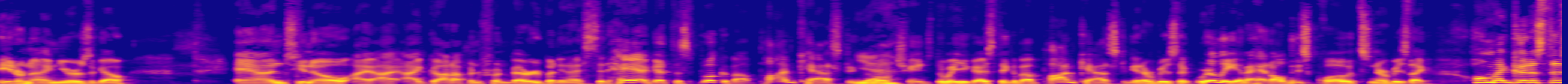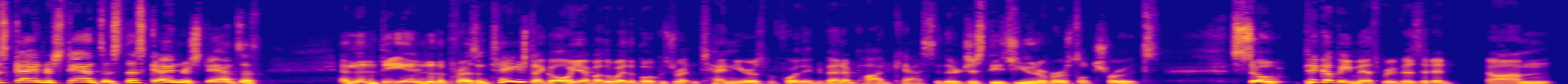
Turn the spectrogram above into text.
eight or nine years ago. And, you know, I, I, I got up in front of everybody and I said, Hey, I got this book about podcasting. Yeah. It'll change the way you guys think about podcasting. And everybody's like, Really? And I had all these quotes and everybody's like, Oh my goodness, this guy understands us. This guy understands us. And then at the end of the presentation, I go, Oh yeah, by the way, the book was written 10 years before they invented podcasting. They're just these universal truths. So pick up E Myth Revisited, um,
